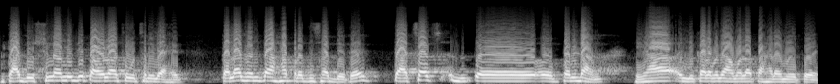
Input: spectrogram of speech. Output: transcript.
त्या दृष्टीने आम्ही जी पावलं आता उचललेली आहेत. त्याला जनता हा प्रतिसाद देते. त्याचाच परिणाम ह्या निकालामध्ये आम्हाला पाहायला मिळतोय.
